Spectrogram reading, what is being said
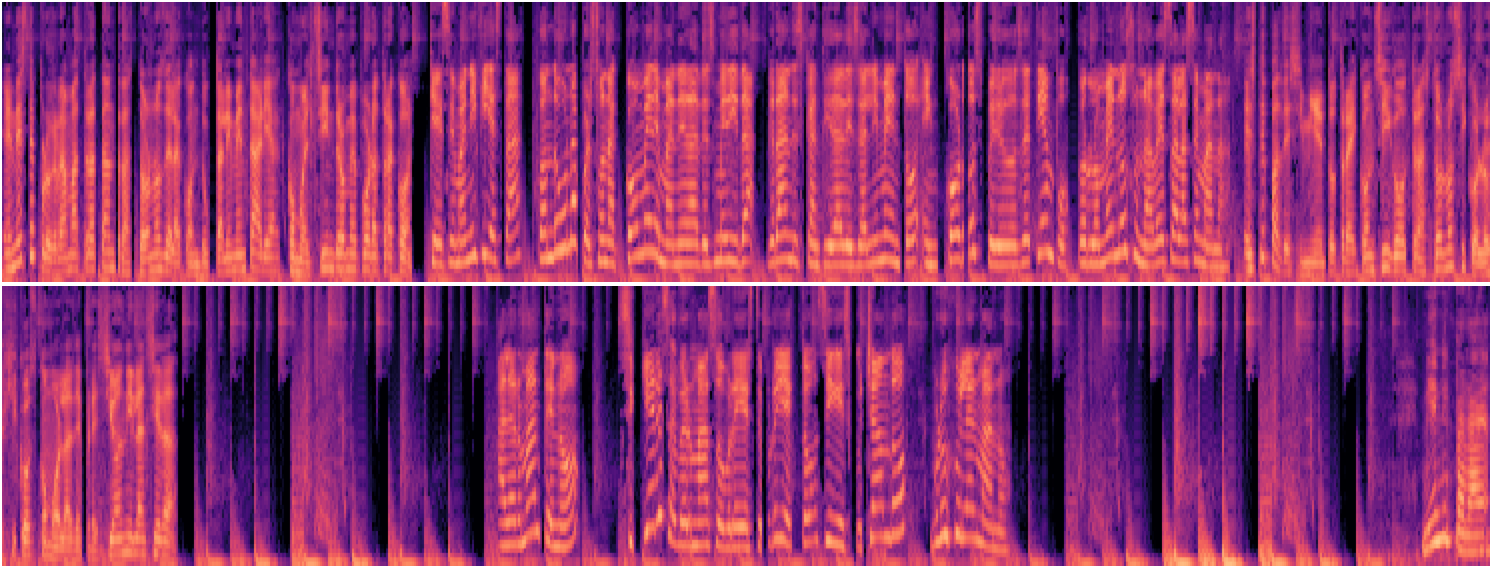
En este programa tratan trastornos de la conducta alimentaria como el síndrome por atracón, que se manifiesta cuando una persona come de manera desmedida grandes cantidades de alimento en cortos periodos de tiempo, por lo menos una vez a la semana. Este padecimiento trae consigo trastornos psicológicos como la depresión y la ansiedad. Alarmante, ¿no? Si quieres saber más sobre este proyecto, sigue escuchando Brújula en Mano. Bien, y para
